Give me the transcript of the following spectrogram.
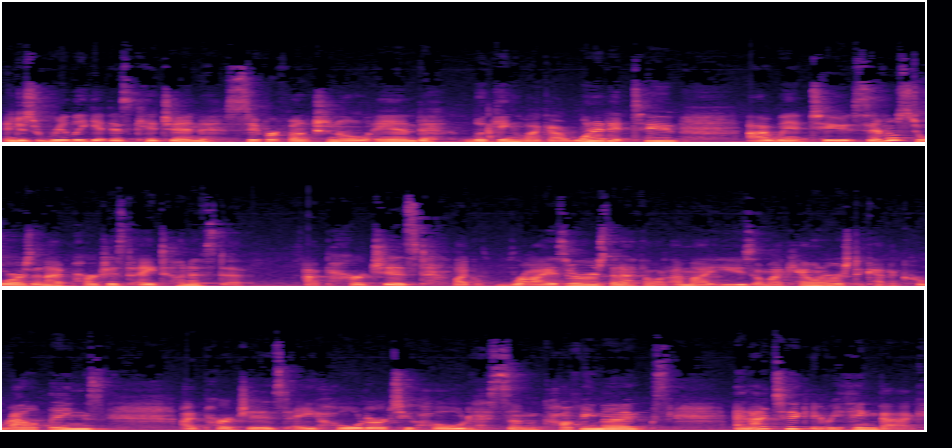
and just really get this kitchen super functional and looking like I wanted it to, I went to several stores and I purchased a ton of stuff. I purchased like risers that I thought I might use on my counters to kind of corral things. I purchased a holder to hold some coffee mugs and I took everything back.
